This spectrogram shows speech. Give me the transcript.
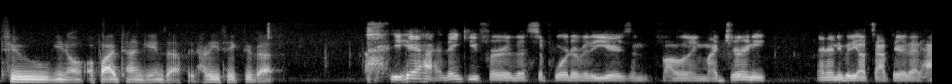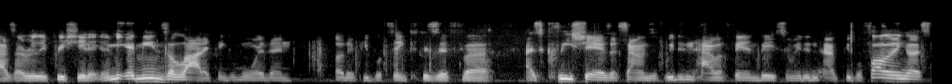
to you know a five time games athlete? How do you take through that? Yeah, thank you for the support over the years and following my journey and anybody else out there that has. I really appreciate it. It, it means a lot. I think more than other people think because if, uh, as cliche as it sounds, if we didn't have a fan base and we didn't have people following us,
